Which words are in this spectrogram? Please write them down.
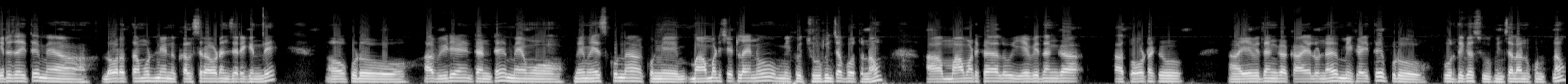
ఈరోజు అయితే మే లోర తమ్ముడు నేను కలిసి రావడం జరిగింది. ఇప్పుడు ఆ వీడియో ఏంటంటే మేము మేము వేసుకున్న కొన్ని మామిడి చెట్లను మీకు చూపించబోతున్నాం. ఆ మామిడికాయలు ఏ విధంగా ఆ తోటకు ఏ విధంగా కాయలు ఉన్నాయో మీకైతే ఇప్పుడు పూర్తిగా చూపించాలనుకుంటున్నాం.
